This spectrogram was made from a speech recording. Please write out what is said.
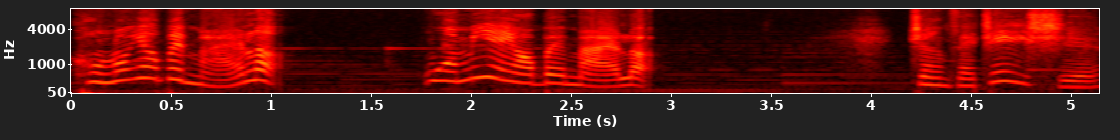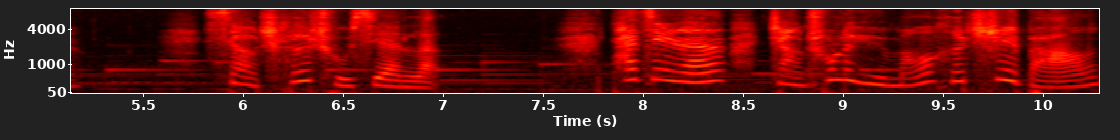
恐龙要被埋了，我们也要被埋了。正在这时，校车出现了。它竟然长出了羽毛和翅膀，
